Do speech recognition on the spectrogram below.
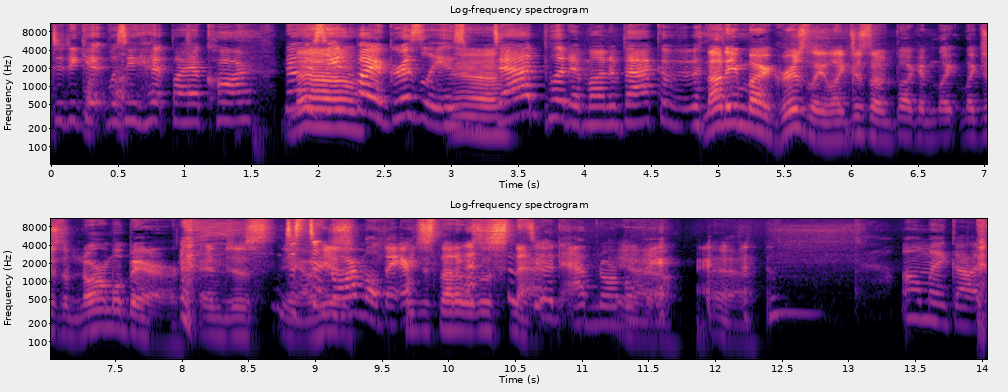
did he get? Was he hit by a car? No, he No. was hit by a grizzly. His Yeah. dad put him on the back of Not even by a grizzly, like just a fucking like like just a normal bear, and just you just know, a he normal bear. He just thought it was a Just snack. an abnormal yeah, bear. yeah. Oh my god.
